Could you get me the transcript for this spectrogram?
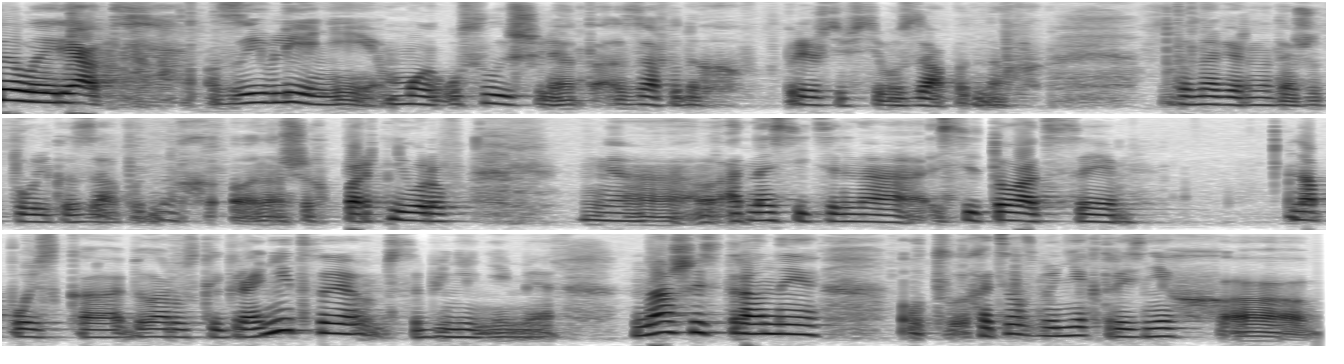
целый ряд заявлений мы услышали от западных, прежде всего западных, да, наверное, даже только западных а, наших партнеров Э, относительно ситуации на польско-белорусской границе с обвинениями нашей страны. Вот хотелось бы некоторые из них э,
